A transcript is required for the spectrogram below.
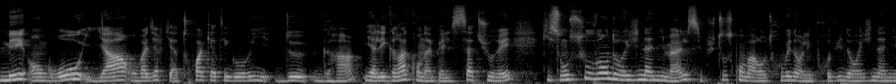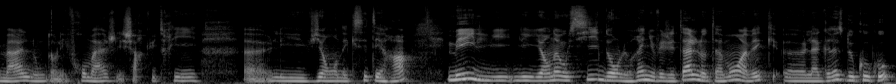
Mais en gros, il y a, on va dire qu'il y a trois catégories de gras. Il y a les gras qu'on appelle saturés, qui sont souvent d'origine animale. C'est plutôt ce qu'on va retrouver dans les produits d'origine animale, donc dans les fromages, les charcuteries, euh, les viandes, etc. Mais il y, en a aussi dans le règne végétal, notamment avec euh, la graisse de coco.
